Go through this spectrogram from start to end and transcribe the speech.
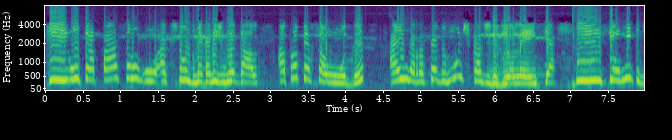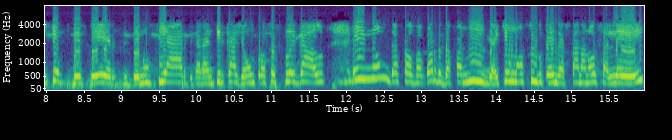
que ultrapassam a questão do mecanismo legal. A própria saúde ainda recebe muitos casos de violência e se omite do seu dever de denunciar, de garantir que haja um processo legal, em nome da salvaguarda da família, que é um assunto que ainda está na nossa lei,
